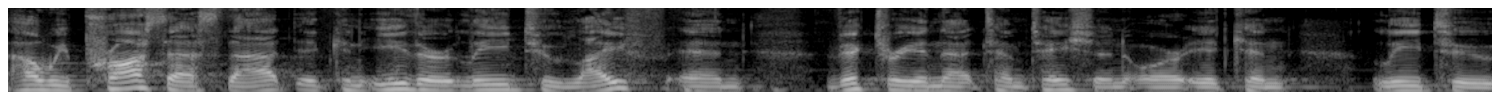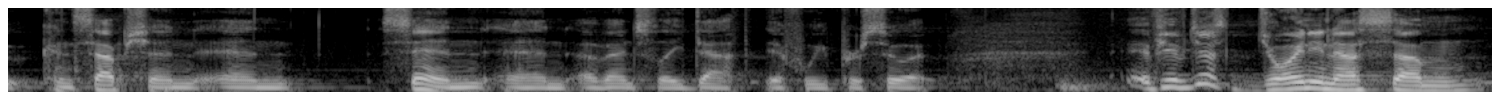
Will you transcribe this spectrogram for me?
How we process that, it can either lead to life and victory in that temptation, or it can lead to conception and sin and eventually death if we pursue it. If you're just joining us um,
